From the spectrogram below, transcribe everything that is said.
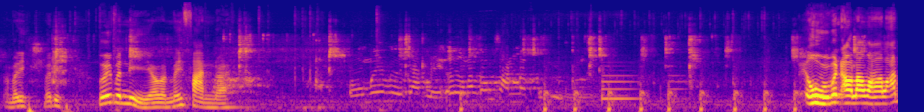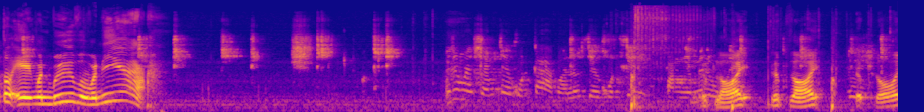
เอามาดิ มาดิ เฮ้ย มันหนีอะ มันไม่ฟันวะโอ้เมื่อยมือจัดเลย เออ มันต้องฟันแบบโอ้โหมันเอาลาวาล้าดตัวเอง มันบื้อป่ะวะเนี่ยไม่ทำไมแชมป์เจอคนกล้ากว่าแล้วเจอคนเก่ง ฟังยังไม่เรียบรู้ร้อยเรียบร้อยเรียบร้อย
